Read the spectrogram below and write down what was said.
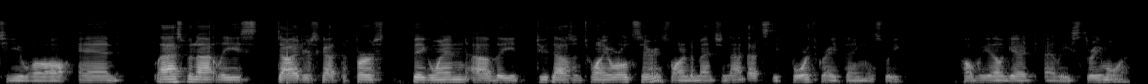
to you all. And last but not least, Dodgers got the first big win of the 2020 World Series. Wanted to mention that. That's the fourth great thing this week. Hopefully they'll get at least three more.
